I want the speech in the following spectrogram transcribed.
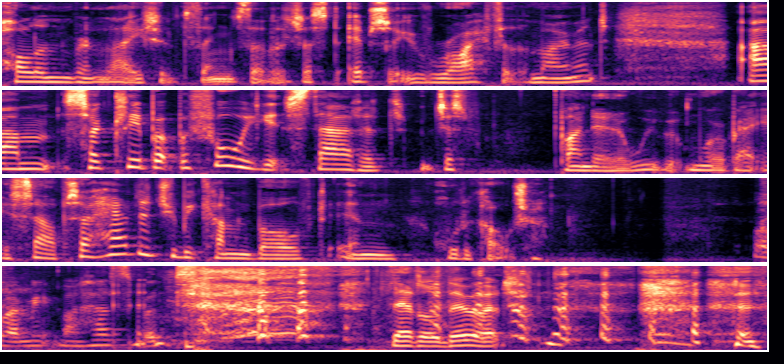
pollen related things that are just absolutely rife at the moment. Um, so, Claire, but before we get started, just find out a wee bit more about yourself. So, how did you become involved in horticulture? Well, I met my husband. That'll do it.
